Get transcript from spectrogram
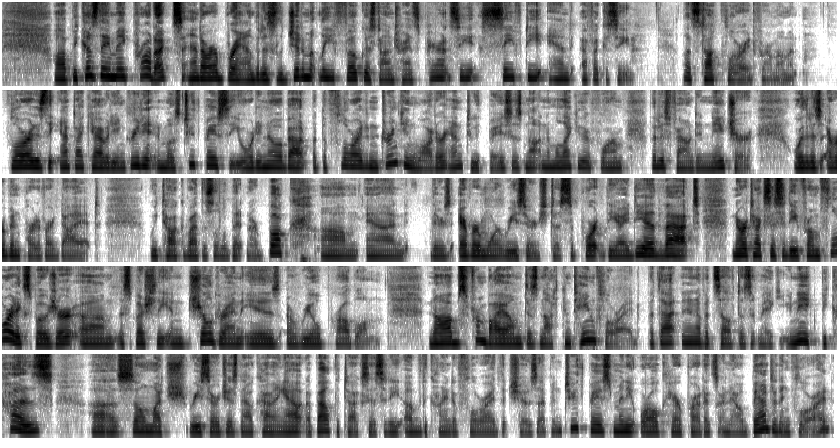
Uh, because they make products and are a brand that is legitimately focused on transparency, safety, and efficacy. Let's talk fluoride for a moment. Fluoride is the anti cavity ingredient in most toothpaste that you already know about, but the fluoride in drinking water and toothpaste is not in a molecular form that is found in nature or that has ever been part of our diet. We talk about this a little bit in our book, um, and there's ever more research to support the idea that neurotoxicity from fluoride exposure, um, especially in children, is a real problem. NOBS from Biom does not contain fluoride, but that in and of itself doesn't make it unique because uh, so much research is now coming out about the toxicity of the kind of fluoride that shows up in toothpaste. Many oral care products are now abandoning fluoride.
